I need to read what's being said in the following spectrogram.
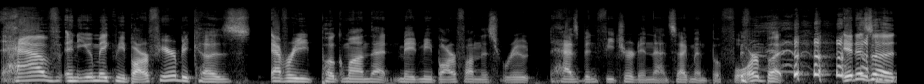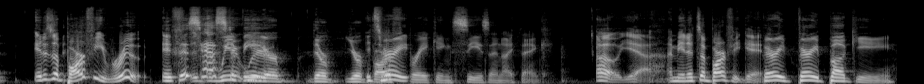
have an You Make Me Barf here because every Pokemon that made me barf on this route has been featured in that segment before, but it is a it is a barfy route. If This has we- to be your their, your It's barf very- breaking season, I think. Oh yeah. I mean, it's a barfy game. Very, very buggy.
